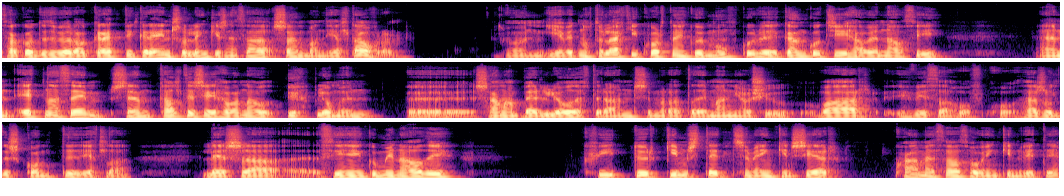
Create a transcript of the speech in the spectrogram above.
þá gáttu þau vera á grætti grein svo lengi sem það samband helt áfram. Og ég veit náttúrulega ekki hvort einhver munkur við Gangoji hafi náð því en einn af þeim sem taldi sig hafa náð uppljómun uh, samanberð ljóð eftir hann sem að rataði Manjásjú var við það hof og það er svolítið skondið, ég ætla að lesa uh, þýðingum mín á því. Hvítur gimsteinn sem enginn sér, hvað með það þó enginn viti,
